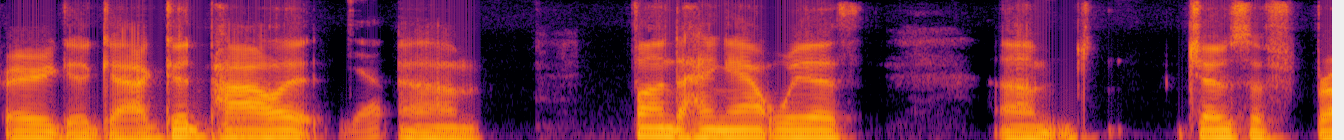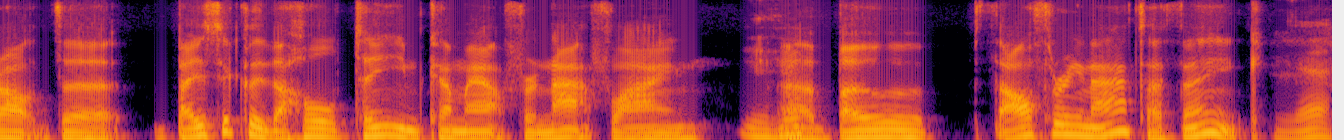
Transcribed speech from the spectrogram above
very good guy. Good pilot. Yep. um, fun to hang out with. Um, Joseph brought the basically the whole team come out for night flying. Mhm. Uh, both all three nights, I think. yeah.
